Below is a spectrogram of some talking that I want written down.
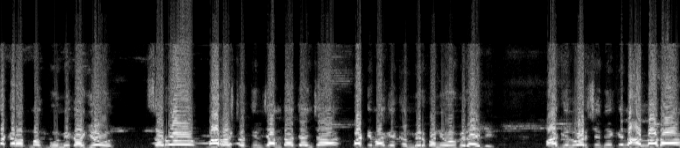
सकारात्मक भूमिका घेऊन सर्व महाराष्ट्रातील जनता त्यांच्या पाठीमागे खंबीरपणे उभी राहिली. मागील वर्षी देखील हा लढा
